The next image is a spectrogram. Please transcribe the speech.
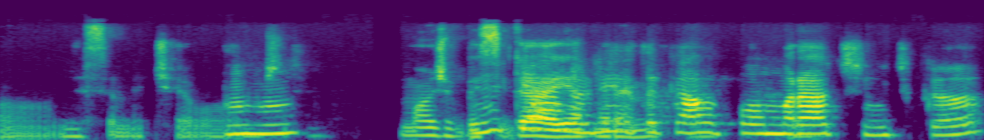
а, не съм я чела. Още. Може би Но сега тя е нали, е време. такава по-мрачничка.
